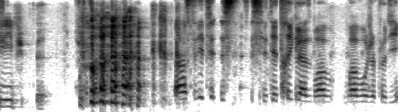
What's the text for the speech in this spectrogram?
il est Ah, c'était c'était très classe, bravo, bravo, j'applaudis.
